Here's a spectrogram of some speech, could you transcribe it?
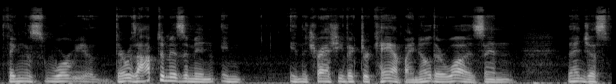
things were you know, there was optimism in in in the trashy Victor camp. I know there was, and then just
